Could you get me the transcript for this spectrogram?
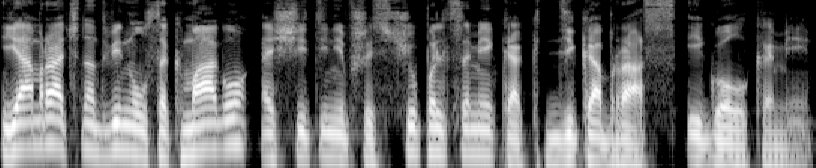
Я мрачно двинулся к магу, ощетинившись щупальцами, как дикобраз иголками.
